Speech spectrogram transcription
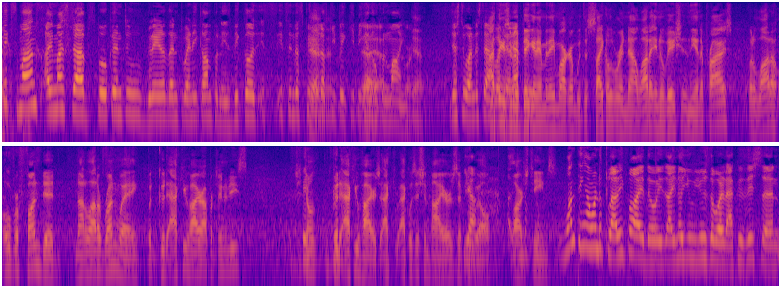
six months, I must have spoken to greater than 20 companies because it's it's in the spirit Yeah. of keeping keeping Yeah, an yeah, open mind. yeah. Just to understand I what think it's going to be a big in M&A market with the cycle we're in now. A lot of innovation in the enterprise, but a lot of overfunded, not a lot of runway, but good acqui-hire opportunities. Just In- don't, good acqui-hires, acquisition hires, if Yeah. you will, Uh, large the- teams. One thing I want to clarify though is I know you use the word acquisition.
